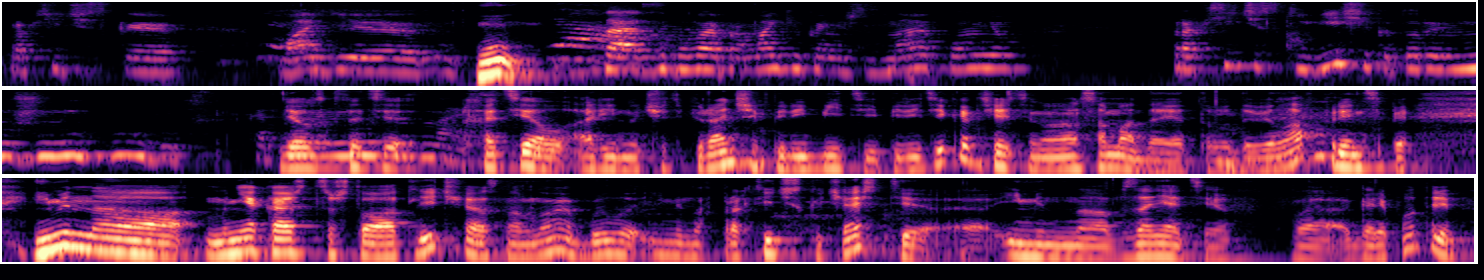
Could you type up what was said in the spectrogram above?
практическая магия. Ну, да, забывая про магию, конечно, знаю, помню практические вещи, которые нужны будут. Я вот, кстати, хотел Арину чуть раньше перебить и перейти к этой части, но она сама до этого довела, в принципе. Именно мне кажется, что отличие основное было именно в практической части, э, именно в занятиях в Гарри Поттере,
